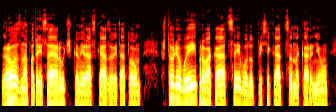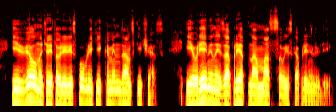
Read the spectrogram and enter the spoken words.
грозно потрясая ручками, рассказывает о том, что любые провокации будут пресекаться на корню и ввел на территории республики комендантский час и временный запрет на массовые скопления людей.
